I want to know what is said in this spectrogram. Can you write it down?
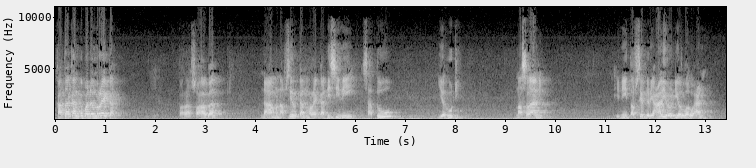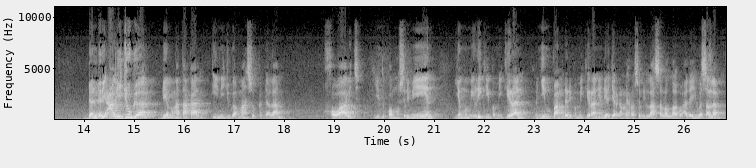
Katakan kepada mereka ya, para sahabat nah menafsirkan mereka di sini satu Yahudi Nasrani. Ini tafsir dari Ali radhiyallahu anhu. Dan dari Ali juga dia mengatakan ini juga masuk ke dalam Khawarij yaitu kaum muslimin yang memiliki pemikiran menyimpang dari pemikiran yang diajarkan oleh Rasulullah Sallallahu Alaihi Wasallam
